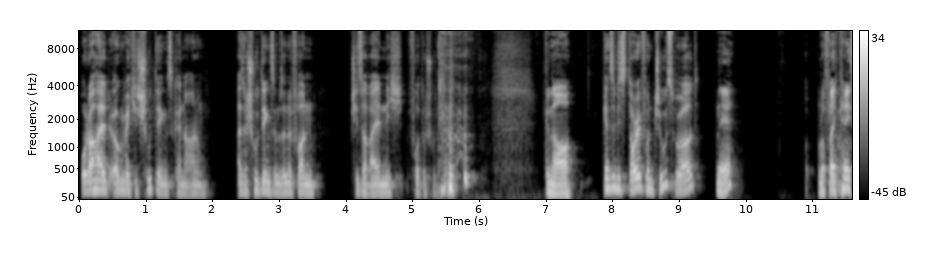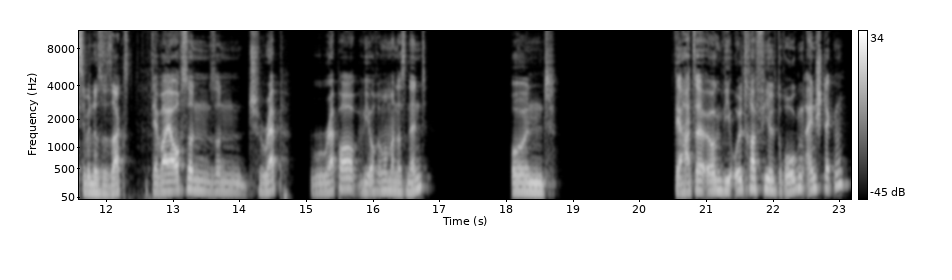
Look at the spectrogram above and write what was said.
Oder halt irgendwelche Shootings, keine Ahnung. Also Shootings im Sinne von Schießereien, nicht Fotoshooting. Genau. Kennst du die Story von Juice World? Nee. Oder vielleicht kenne ich sie, wenn du so sagst. Der war ja auch so ein, so ein Trap-Rapper, wie auch immer man das nennt. Und der hatte irgendwie ultra viel Drogen einstecken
